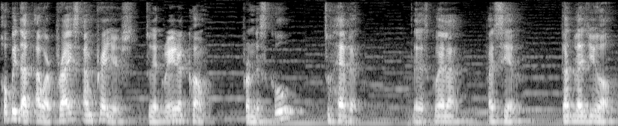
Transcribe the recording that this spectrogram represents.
hoping that our prayers and prayers to the Creator come from the school to heaven, de la escuela al cielo. God bless you all.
